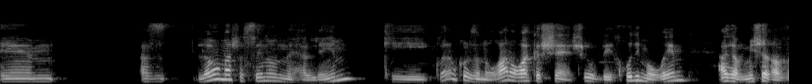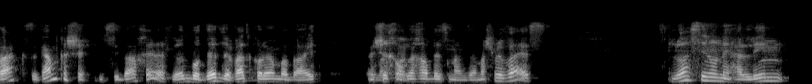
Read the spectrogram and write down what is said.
אמ, אז לא ממש עשינו נהלים, כי קודם כל זה נורא נורא קשה. שוב, בייחוד עם הורים, אגב, מי שרווק זה גם קשה, מסיבה אחרת, להיות בודד לבד כל היום בבית במשך נכון. כל כך הרבה זמן, זה ממש מבאס. לא עשינו נהלים,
